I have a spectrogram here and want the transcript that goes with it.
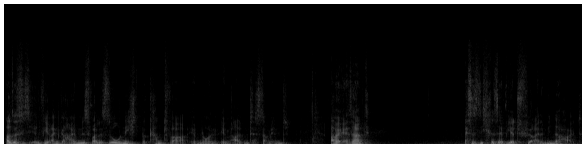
Also es ist irgendwie ein Geheimnis, weil es so nicht bekannt war im, Neuen, im Alten Testament. Aber er sagt, es ist nicht reserviert für eine Minderheit,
